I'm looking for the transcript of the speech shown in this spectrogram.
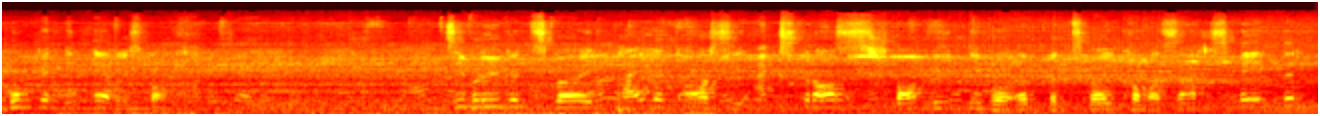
Guggen in Erlisbach. Sie fliegen zwei Pilot RC Extras, Spannweite von etwa 2,6 Meter.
